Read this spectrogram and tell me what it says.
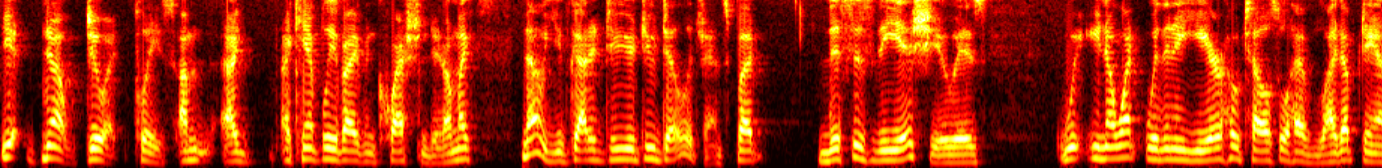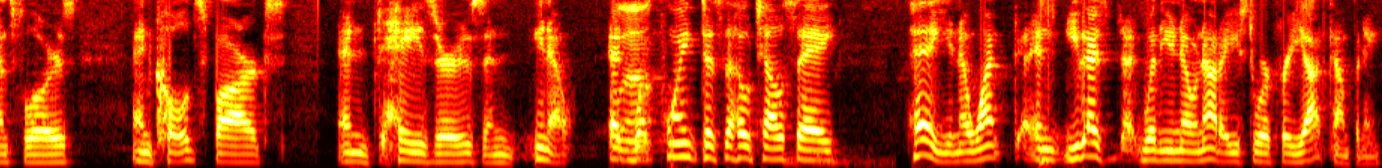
Yeah, no, do it, please. I'm I I can't believe I even questioned it. I'm like, no, you've got to do your due diligence. But this is the issue: is we, you know what? Within a year, hotels will have light up dance floors and cold sparks and hazers, and you know, at Well- what point does the hotel say, "Hey, you know what?" And you guys, whether you know or not, I used to work for a yacht company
